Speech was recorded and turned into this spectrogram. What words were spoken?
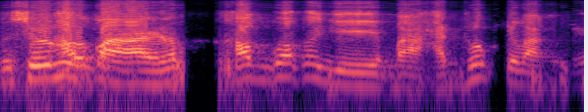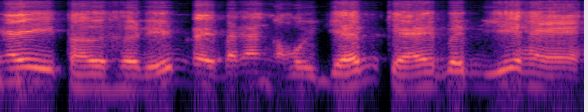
Nó sướng Không. bài lắm. không có cái gì mà hạnh phúc cho bằng ngay từ thời điểm này bà đang ngồi chém chệ bên vỉa hè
